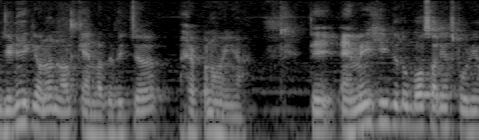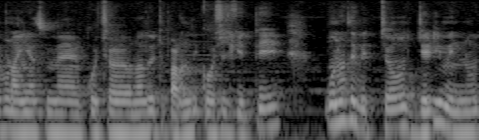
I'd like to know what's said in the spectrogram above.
ਜਿਹੜੀਆਂ ਕਿ ਉਹਨਾਂ ਨਾਲ ਕੈਨੇਡਾ ਦੇ ਵਿੱਚ ਹੈਪਨ ਹੋਈਆਂ। ਅਤੇ ਐਵੇਂ ਹੀ ਜਦੋਂ ਬਹੁਤ ਸਾਰੀਆਂ ਸਟੋਰੀਆਂ ਹੁਣ ਆਈਆਂ ਸੀ, ਮੈਂ ਕੁਛ ਉਹਨਾਂ ਦੇ ਵਿੱਚ ਪੜ੍ਹਨ ਦੀ ਕੋਸ਼ਿਸ਼ ਕੀਤੀ। ਉਹਨਾਂ ਦੇ ਵਿੱਚੋਂ ਜਿਹੜੀ ਮੈਨੂੰ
